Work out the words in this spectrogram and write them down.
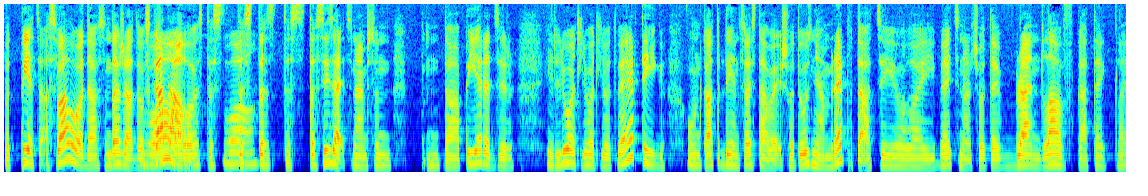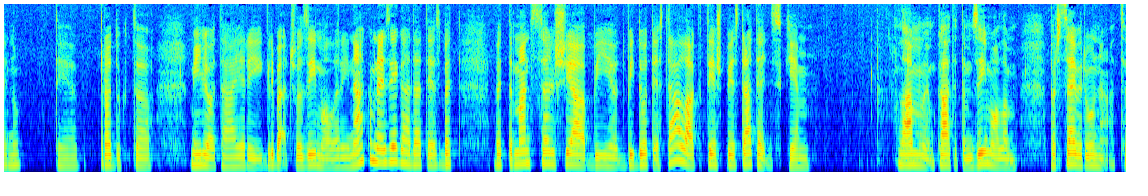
pat piecās valodās un dažādos wow. kanālos. Tas, wow. tas, tas, tas, tas izaicinājums un tā pieredze ir, ir ļoti, ļoti, ļoti vērtīga. Un katru dienu aizstāvēju šo uzņēmumu reputāciju, lai veicinātu šo brand love, kā teikt, lai nu, tie produkta mīļotāji arī gribētu šo zīmolu arī nākamreiz iegādāties. Bet, bet mans ceļš jā, bija, bija doties tālāk tieši pie strateģiskiem lēmumiem, kā tam zīmolam par sevi runāt.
